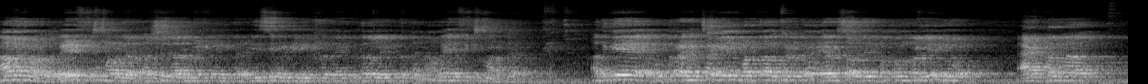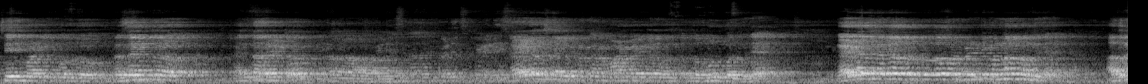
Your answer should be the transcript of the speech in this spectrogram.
ನಾವೇ ಮಾಡೋದು. ರೇಟ್ ಫಿಕ್ಸ್ ಮಾಡೋದು ಯಾರು? ತಹಶೀಲ್ದಾರ್ ಮೀಟಿಂಗ್ ಇರ್ತದೆ ಡಿ ಸಿ ಮೀಟಿಂಗ್ ಇರ್ತದೆ, ಇದರಲ್ಲಿ ಇರ್ತದೆ, ನಾವು ರೇಟ್ ಫಿಕ್ಸ್ ಮಾಡ್ತೇವೆ ಅದಕ್ಕೆ ಉತ್ತರ ಹೆಚ್ಚಾಗಿ ಏನು ಬರ್ತದೆ ಅಂತ ಹೇಳಿದ್ರೆ, ಎರಡ್ ಸಾವಿರದ ಇಪ್ಪತ್ತೊಂದರಲ್ಲಿ ನೀವು ಆಕ್ಟ್ ಚೇಂಜ್ ಮಾಡಲಿಕ್ಕೆ ಒಂದು ಪ್ರೆಸೆಂಟ್ ಎಂತ ರೇಟ್ ಗೈಡೆನ್ಸ್ ವ್ಯಾಲ್ಯೂ ಪ್ರಕಾರ ಮಾಡಬೇಕು ಅನ್ನುವಂಥದ್ದು ರೂಲ್ ಬಂದಿದೆ ಗೈಡೆನ್ಸ್ ವ್ಯಾಲ್ಯೂ ಅದು ಟೂ ತೌಸಂಡ್ ಟ್ವೆಂಟಿ ಒನ್ ಅಲ್ಲಿ ಬಂದಿದೆ ಅದರ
